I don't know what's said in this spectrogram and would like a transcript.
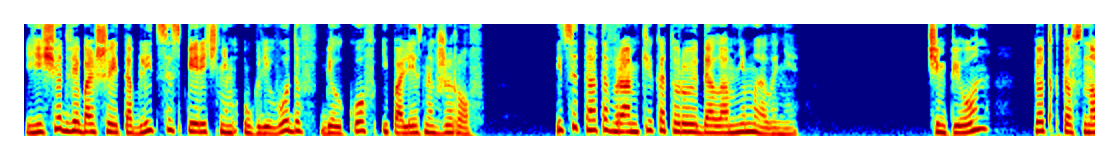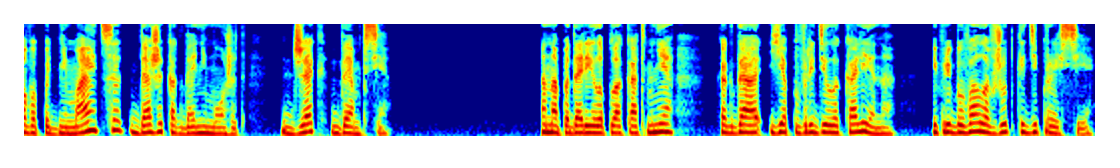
Еще две большие таблицы с перечнем углеводов, белков и полезных жиров — и цитата в рамке, которую дала мне Мелани. «Чемпион — тот, кто снова поднимается, даже когда не может. Джек Демпси». Она подарила плакат мне, когда я повредила колено и пребывала в жуткой депрессии.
